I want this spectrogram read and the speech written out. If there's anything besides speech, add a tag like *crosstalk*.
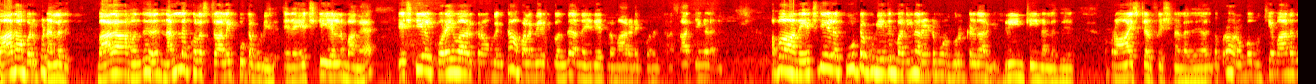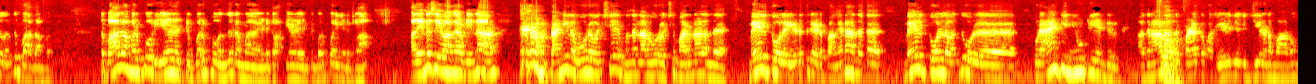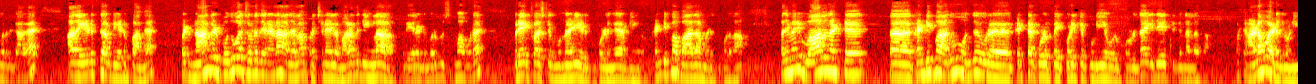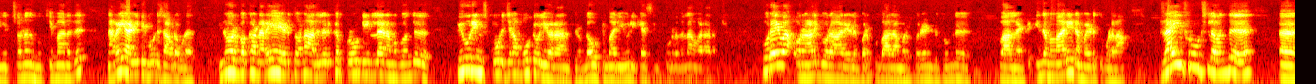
பாதாம் பருப்பு நல்லது. பாதாம் வந்து நல்ல கொலஸ்ட்ராலை கூட்டக்கூடியது. இதை ஹெச்டிஎல்னுபாங்க ஹெச்டிஎல் குறைவா இருக்கிறவங்களுக்கு தான் பல பேருக்கு வந்து அந்த இதயத்துல மாரடைப்பு வரதுக்கான சாத்தியங்கள் அதிகம். அப்போ அந்த ஹெச்டிஎல்ல கூட்டக்கூடியதுன்னு பாத்தீங்கன்னா ரெண்டு மூணு பொருட்கள் தான் இருக்கு. கிரீன் டீ நல்லது. அப்புறம் ஆயிஸ்டர் ஃபிஷ் நல்லது. அதுக்கப்புறம் ரொம்ப முக்கியமானது வந்து பாதாம் பருப்பு. இந்த பாதாம் பருப்பு ஒரு ஏழு எட்டு பருப்பு வந்து நம்ம எடுக்கலாம். ஏழு எட்டு பருப்பு வரைக்கும் எடுக்கலாம். அதை என்ன செய்வாங்க அப்படின்னா *coughs* தண்ணியில ஊற வச்சு முந்தின நாள் ஊற வச்சு மறுநாள் அந்த மேல் தோலை எடுத்துட்டு எடுப்பாங்க. ஏன்னா அந்த மேல் தோல்ல வந்து ஒரு ஒரு ஆன்டி நியூட்ரியன்ட் இருக்கு. அதனால அந்த பழக்கம் அது எளிதில் ஜீரணமாகணுங்கிறதுக்காக அதை எடுத்து அப்படி எடுப்பாங்க. பட் நாங்கள் பொதுவா சொல்றது என்னன்னா அதெல்லாம் பிரச்சனை இல்லை. மறந்துட்டீங்களா? ஒரு ஏழு எட்டு பருப்பு சும்மா கூட பிரேக்ஃபாஸ்ட்டுக்கு முன்னாடி எடுத்துக்கொள்ளுங்க அப்படிங்கிறோம். கண்டிப்பா பாதாம் எடுத்துக்கொள்ளலாம். அதே மாதிரி வால்நட்டு கண்டிப்பா அதுவும் வந்து ஒரு கெட்ட கொழுப்பை குறைக்கக்கூடிய ஒரு பொருள் தான். இதயத்துக்கு நல்லதுதான். பட் அளவா எடுக்கணும். நீங்க சொன்னது முக்கியமானது. நிறைய அள்ளி போட்டு சாப்பிடக்கூடாது. இன்னொரு பக்கம் நிறைய எடுத்தோம்னா அதுல இருக்க புரோட்டீன்ல நமக்கு வந்து பியூரின்ஸ் கூடுச்சுன்னா மூட்டு வலி வர ஆரம்பிச்சிடும். கவுட் மாதிரி யூரிக் ஆசிட் கூடுறதெல்லாம் வர ஆரம்பிச்சிடும். குறைவா ஒரு நாளைக்கு ஒரு ஆறு ஏழு பருப்பு பாதாம் பருப்பு ரெண்டு துண்டு வால்நட் இந்த மாதிரி நம்ம எடுத்துக்கொள்ளலாம். ட்ரை ஃப்ரூட்ஸ்ல வந்து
